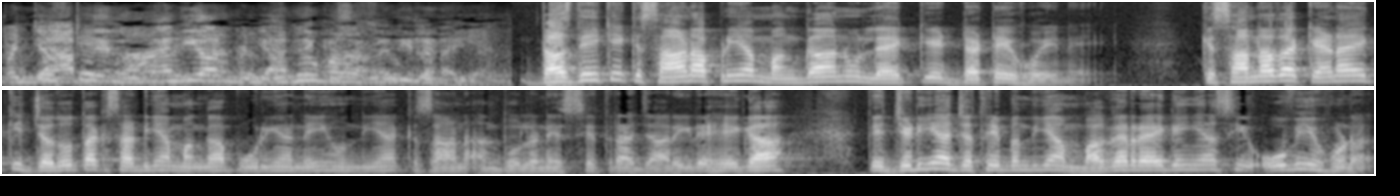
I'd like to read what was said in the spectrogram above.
ਪੰਜਾਬ ਦੇ ਲੋਕਾਂ ਦੀ ਔਰ ਪੰਜਾਬ ਦੇ ਕਿਸਾਨਾਂ ਦੀ ਲੜਾਈ ਹੈ। ਦੱਸ ਦਈਏ ਕਿ ਕਿਸਾਨ ਆਪਣੀਆਂ ਮੰਗਾਂ ਨੂੰ ਲੈ ਕੇ ਡਟੇ ਹੋਏ ਨੇ। ਕਿਸਾਨਾਂ ਦਾ ਕਹਿਣਾ ਹੈ ਕਿ ਜਦੋਂ ਤੱਕ ਸਾਡੀਆਂ ਮੰਗਾਂ ਪੂਰੀਆਂ ਨਹੀਂ ਹੁੰਦੀਆਂ, ਕਿਸਾਨ ਅੰਦੋਲਨ ਇਸੇ ਤਰ੍ਹਾਂ ਜਾਰੀ ਰਹੇਗਾ। ਤੇ ਜਿਹੜੀਆਂ ਜਥੇਬੰਦੀਆਂ ਮਗਰ ਰਹਿ ਗਈਆਂ ਸੀ, ਉਹ ਵੀ ਹੁਣ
